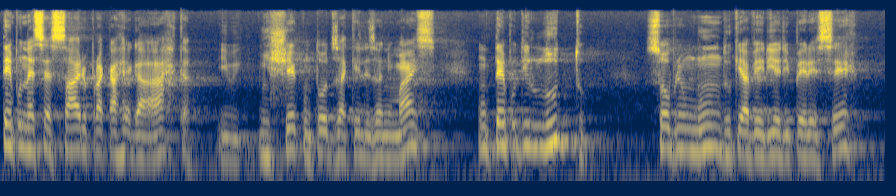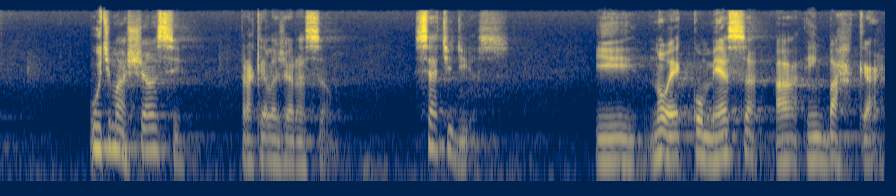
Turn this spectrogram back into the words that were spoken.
Tempo necessário para carregar a arca e encher com todos aqueles animais um tempo de luto sobre um mundo que haveria de perecer, última chance para aquela geração. Sete dias. E Noé começa a embarcar.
